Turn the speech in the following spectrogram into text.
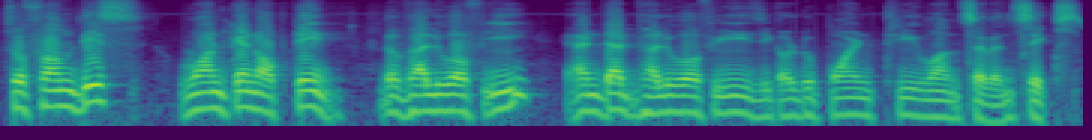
So, from this one can obtain the value of E and that value of E is equal to 0.3176.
